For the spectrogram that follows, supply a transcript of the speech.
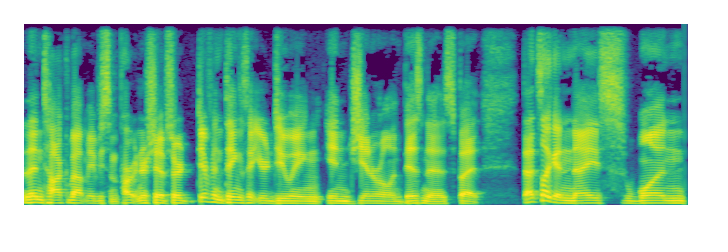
And then talk about maybe some partnerships or different things that you're doing in general in business. But that's like a nice one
